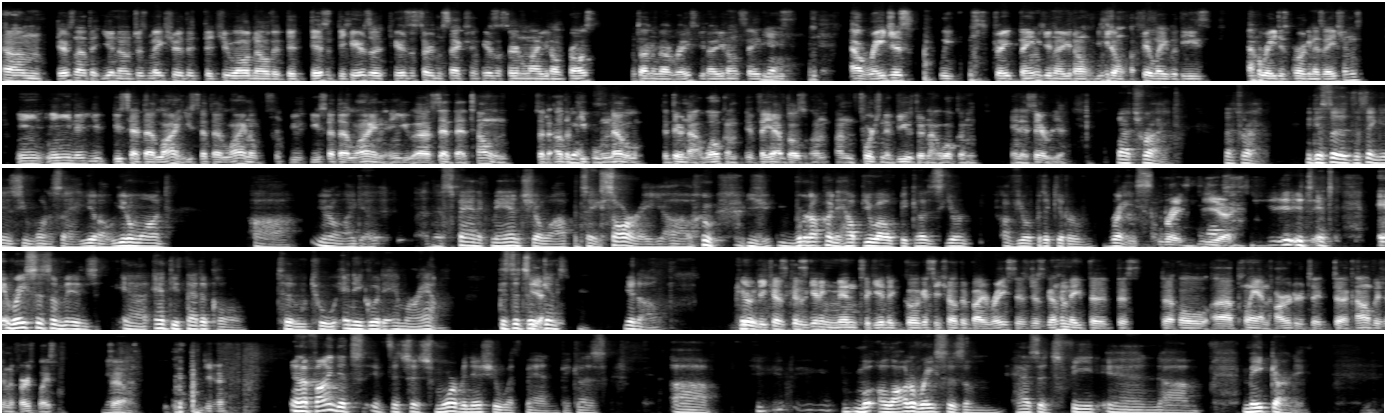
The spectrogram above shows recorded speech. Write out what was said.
um, there's nothing. You know, just make sure that, that you all know that this here's a here's a certain section, here's a certain line you don't cross. I'm talking about race. You know, you don't say these outrageous, we straight things. You know, you don't you don't affiliate with these outrageous organizations. And, and, you know, you, you set that line. You set that line. Up, you, you set that line, and you uh, set that tone so that other Yes. people know that they're not welcome. If they have those un- unfortunate views, they're not welcome in this area. That's right. That's right. Because the, the thing is, you want to say, you know, you don't want, uh, you know, like a, an Hispanic man show up and say, sorry, uh, you, we're not going to help you out because you're of your particular race. Right. Yeah. It's, it's, it, racism is uh, antithetical to, to any good MRM because it's Yeah. against, you know, Yeah, because because getting men to get go against each other by race is just going to make the this the whole uh, plan harder to, to accomplish in the first place. So yeah, and I find it's it's it's, more of an issue with men because uh, a lot of racism has its feet in um, mate guarding.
